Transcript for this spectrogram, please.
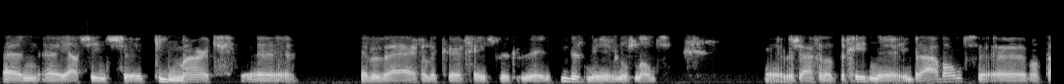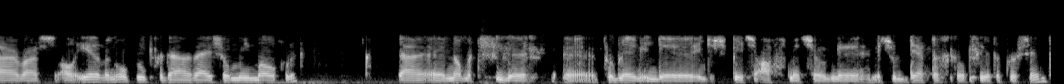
En uh, ja, sinds 10 maart hebben wij eigenlijk geen structurele files meer in ons land. Eh, we zagen dat beginnen in Brabant, eh, want daar was al eerder een oproep gedaan, reis zo min mogelijk. Daar eh, nam het file probleem in de, in de spits af met zo'n met zo'n 30 tot 40 procent.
